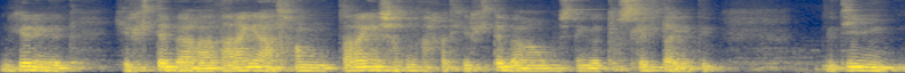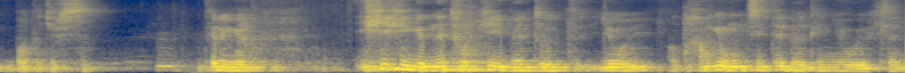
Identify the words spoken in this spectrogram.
Үнэхээр ингээд хэрэгтэй байгаа дараагийн алхам дараагийн шатанд гарахад хэрэгтэй байгаа хүмүүст ингээд туслая л да гэдэг тийм бодож ирсэн. Тэр ингээд их их ингээд networking ивентүүд юу одоо хамгийн үнцэнтэй байдаг нь юу вэ гэхээр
